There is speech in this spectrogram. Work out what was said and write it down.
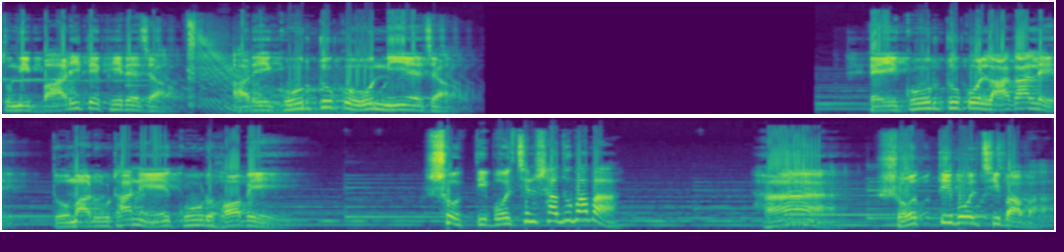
তুমি বাড়িতে ফিরে যাও আর এই গুড়টুকু নিয়ে যাও। এই গুড়টুকু লাগালে তোমার উঠানে গুড় হবে। সত্যি বলছেন সাধু বাবা? হ্যাঁ সত্যি বলছি বাবা।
